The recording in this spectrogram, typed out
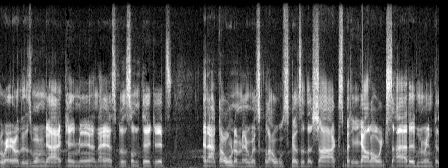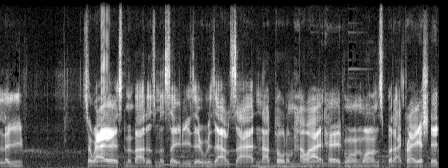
well, this one guy came in and asked for some tickets, and I told him it was closed because of the sharks, but he got all excited and went to leave. So I asked him about his Mercedes that was outside, and I told him how I had had one once, but I crashed it.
